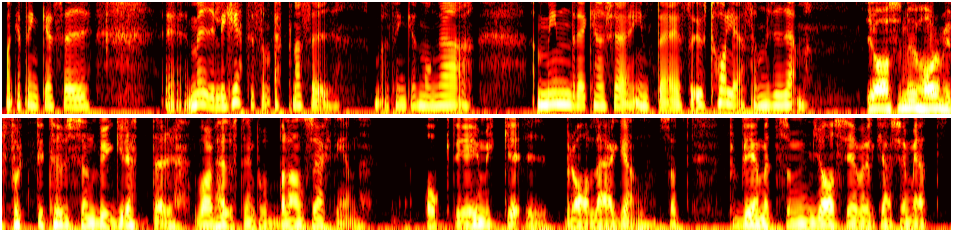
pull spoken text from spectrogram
man kan tänka sig eh, möjligheter som öppnar sig? Jag tänker att många mindre kanske inte är så uthålliga som JM. Ja, alltså nu har de ju 40 000 byggrätter varav hälften är på balansräkningen. Och det är ju mycket i bra lägen. Så att problemet som jag ser väl kanske med att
